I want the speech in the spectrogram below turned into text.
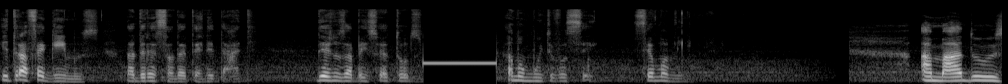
e trafeguemos na direção da eternidade. Deus nos abençoe a todos. Amo muito você. Seu maminho. Amados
